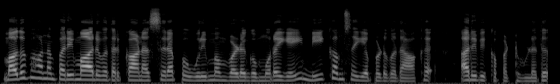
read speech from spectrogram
மதுபானம் பரிமாறுவதற்கான சிறப்பு உரிமம் வழங்கும் முறையை நீக்கம் செய்யப்படுவதாக அறிவிக்கப்பட்டுள்ளது.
